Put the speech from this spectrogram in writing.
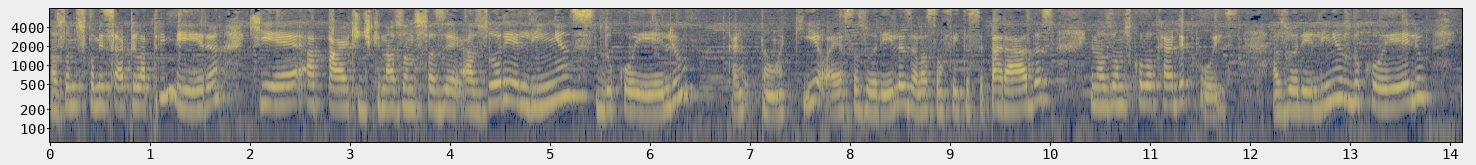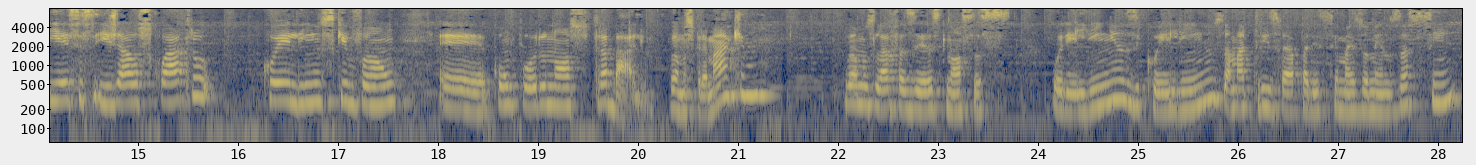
Nós vamos começar pela primeira, que é a parte de que nós vamos fazer as orelhinhas do coelho. Então aqui, ó, essas orelhas, elas são feitas separadas e nós vamos colocar depois as orelhinhas do coelho e esses e já os quatro coelhinhos que vão é, compor o nosso trabalho. Vamos para a máquina? Vamos lá fazer as nossas orelhinhas e coelhinhos. A matriz vai aparecer mais ou menos assim.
